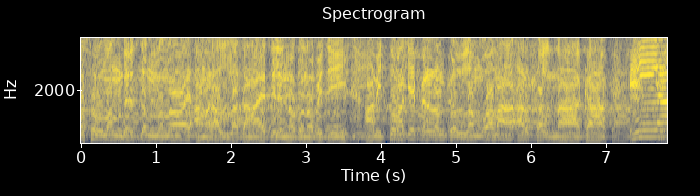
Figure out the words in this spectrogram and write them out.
মুসলমানদের জন্য নয়, আমার আল্লাহ জানায় দিলেন নবীজি, আমি তোমাকে প্রেরণ করলাম ওয়ামা আরসালনাকা ইল্লা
